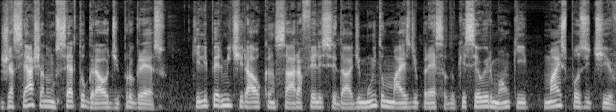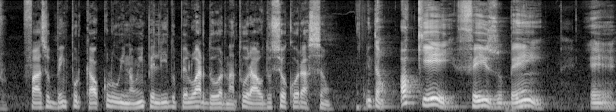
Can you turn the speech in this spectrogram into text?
já se acha num certo grau de progresso, que lhe permitirá alcançar a felicidade muito mais depressa do que seu irmão que, mais positivo, faz o bem por cálculo e não impelido pelo ardor natural do seu coração. Então, ok, fez o bem, é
